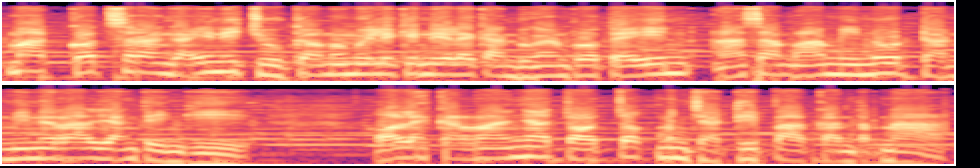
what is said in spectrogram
Maggot serangga ini juga memiliki nilai kandungan protein, asam amino, dan mineral yang tinggi. Oleh karenanya cocok menjadi pakan ternak.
